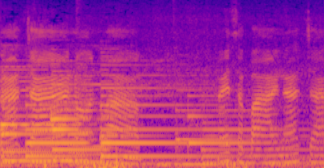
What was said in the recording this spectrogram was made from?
จ๊ะนอนหลับให้สบายนะจ๊ะ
